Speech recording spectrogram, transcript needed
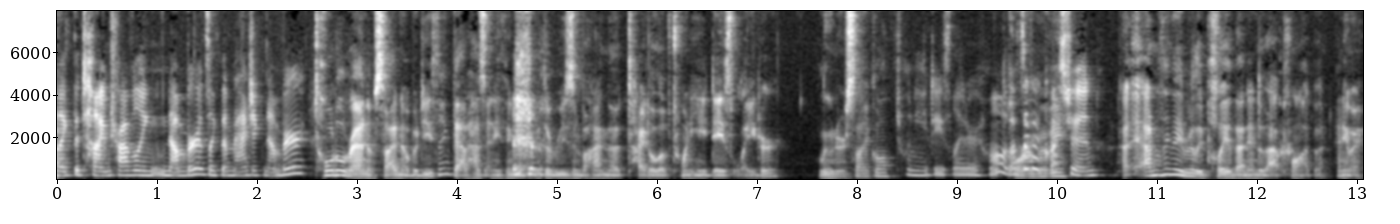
like the time traveling number it's like the magic number Total random side note, but do you think that has anything to do with the reason behind the title of Twenty Eight Days Later? Lunar cycle. 28 days later oh that's a good movie? question I, I don't think they really played that into that plot, but anyway,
